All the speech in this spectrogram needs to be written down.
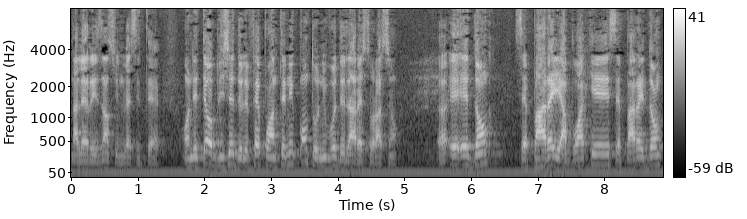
dans les résidences universitaires. On était obligé de le faire pour en tenir compte au niveau de la restauration. Euh, et, donc, c'est pareil à Boaké, c'est pareil. Donc,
